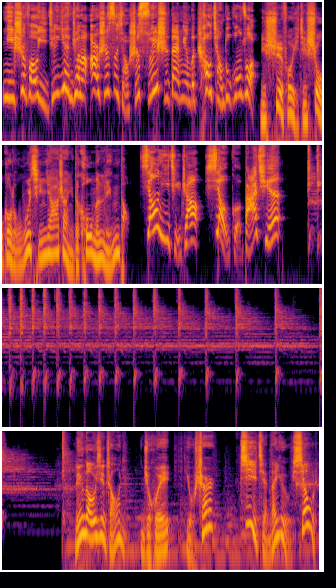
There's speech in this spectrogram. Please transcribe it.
你是否已经厌倦了二十四小时随时待命的超强度工作？你是否已经受够了无情压榨你的抠门领导？教你几招，效果拔群。领导微信找你，你就回有事儿，既简单又有效率。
